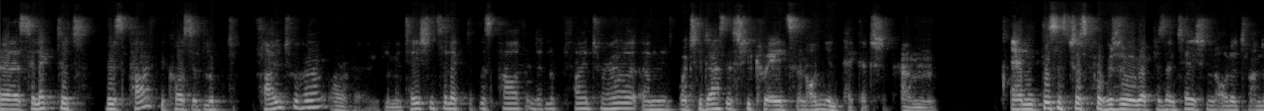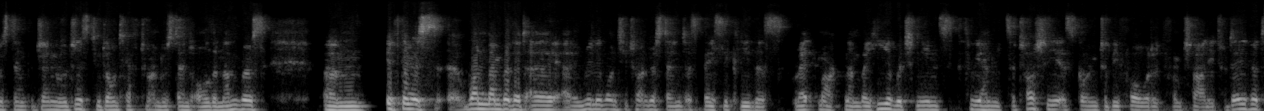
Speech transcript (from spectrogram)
uh, selected this path because it looked fine to her, or her implementation selected this path and it looked fine to her. Um, what she does is she creates an onion package. Um, and this is just for visual representation in order to understand the general gist. You don't have to understand all the numbers. Um, if there is uh, one number that I, I, really want you to understand is basically this red mark number here, which means 300 Satoshi is going to be forwarded from Charlie to David,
